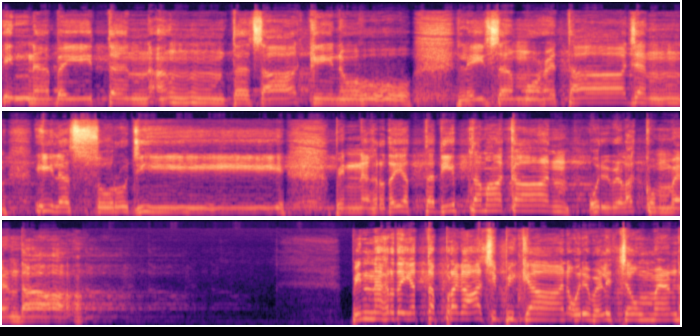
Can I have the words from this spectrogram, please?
ഇന്ന ബൈത്തൻ അന്ത സാക്കിനുഹു ലൈസ മുഹ്താജൻ ഇല സുറുജി. പിന്നെ ഹൃദയത്തെ ദീപ്തമാക്കാൻ ഒരു വിളക്കും വേണ്ട. പിന്നെ ഹൃദയത്തെ പ്രകാശിപ്പിക്കാൻ ഒരു വെളിച്ചവും വേണ്ട.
